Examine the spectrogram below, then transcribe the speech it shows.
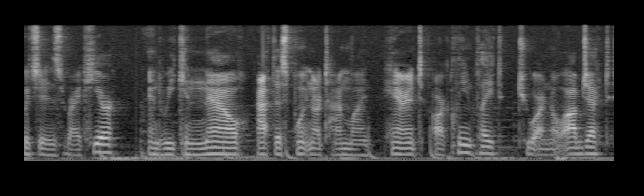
which is right here. And we can now, at this point in our timeline, parent our clean plate to our null object.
